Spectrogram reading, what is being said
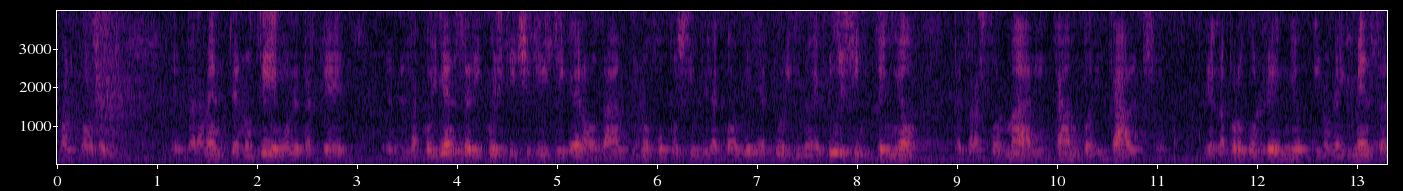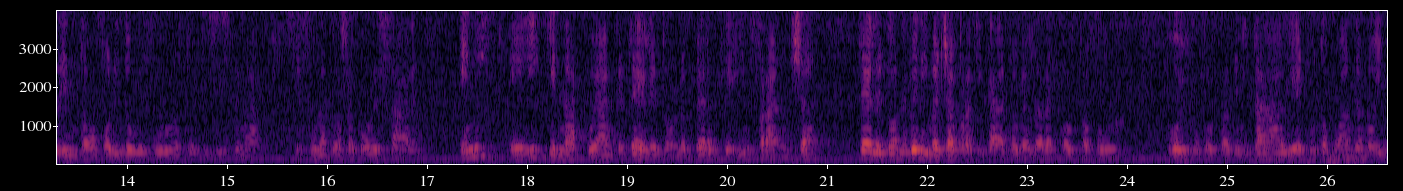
qualcosa di eh, veramente notevole perché l'accoglienza di questi ciclisti che erano tanti non fu possibile accoglierli a Torino e lui si impegnò per trasformare il campo di calcio della Procollegno in una immensa dentopoli dove furono tutti sistemati e fu una cosa colossale. E lì, è lì che nacque anche Teleton perché in Francia Teleton veniva già praticato per la raccolta fondi poi fu portato in Italia e tutto quanto, noi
